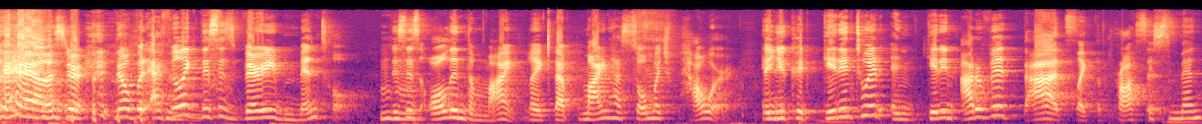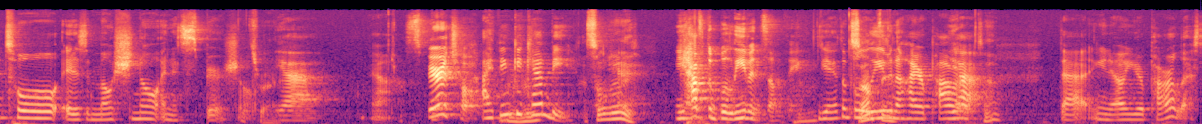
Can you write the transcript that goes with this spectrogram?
Yeah, that's true. No, but I feel like this is very mental. This is mm-hmm. all in the mind. Like that mind has so much power that you could get into it and getting out of it. That's like the process. it's mental it is emotional and it's spiritual That's right. Yeah, yeah spiritual. i think it mm-hmm. can be Absolutely. You have to believe in something. Mm-hmm. you have to believe in a higher power Yeah. Yeah. that you know you're powerless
